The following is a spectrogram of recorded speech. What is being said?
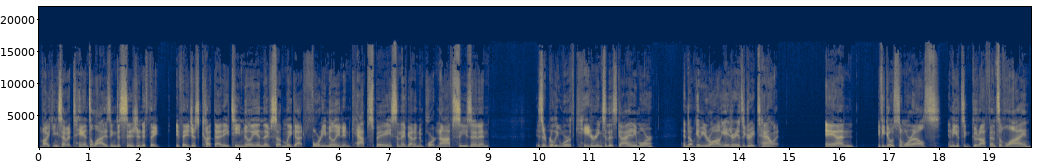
Vikings have a tantalizing decision if they if they just cut that 18 million, they've suddenly got 40 million in cap space and they've got an important offseason and is it really worth catering to this guy anymore? And don't get me wrong, Adrian's a great talent. And if he goes somewhere else and he gets a good offensive line,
